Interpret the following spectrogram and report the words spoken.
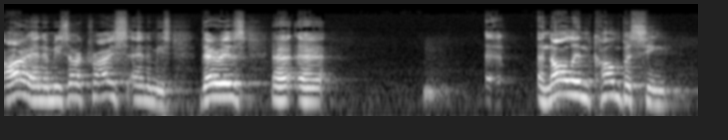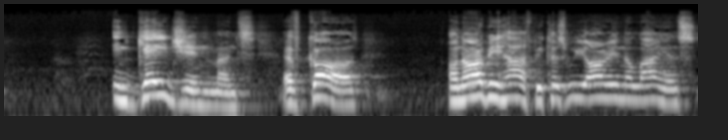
our enemies are Christ's enemies. There is uh, uh, an all encompassing engagement of God on our behalf because we are in alliance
